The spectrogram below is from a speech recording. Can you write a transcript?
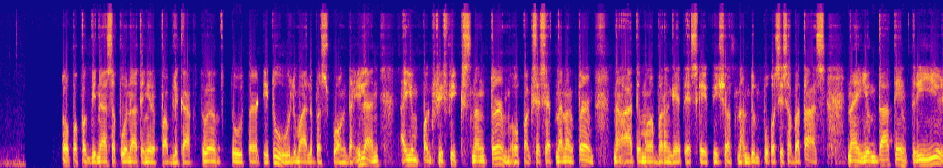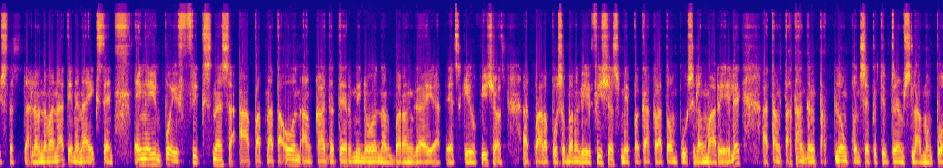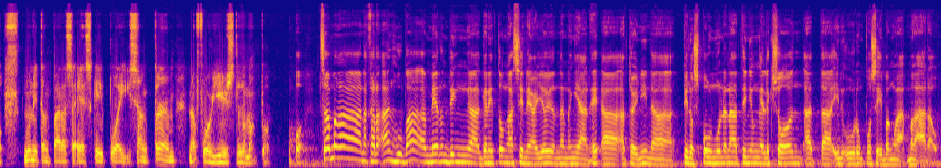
O pag binasa po natin yung Republic Act 12232, lumalabas po ang dahilan ay yung pag-fix ng term o pagseset na ng term ng ating mga barangay at SK officials. Nandun po kasi sa batas na yung dating 3 years, tas alam naman natin na na-extend, eh ngayon po ay fix na sa apat na taon ang kada termino ng barangay at SK officials. At para po sa barangay officials, may pagkakataon po silang ma-re-elect at ang hanggang tatlong consecutive terms lamang po. Ngunit ang para sa SK po ay isang term na 4 years lamang po. Opo. Sa mga nakaraan ho ba, ah, meron ding ah, ganitong ah, senaryo yun na nangyari, ah, attorney, na pinospone muna natin yung eleksyon at ah, inuurong po sa ibang mga, mga araw?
